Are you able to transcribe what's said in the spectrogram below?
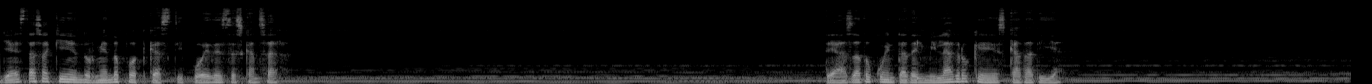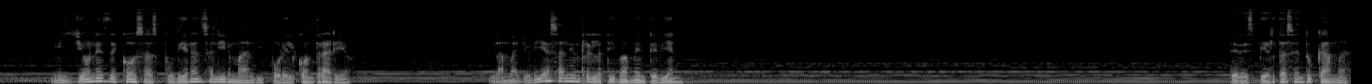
Ya estás aquí en Durmiendo Podcast y puedes descansar. ¿Te has dado cuenta del milagro que es cada día? Millones de cosas pudieran salir mal y por el contrario, la mayoría salen relativamente bien. Te despiertas en tu cama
